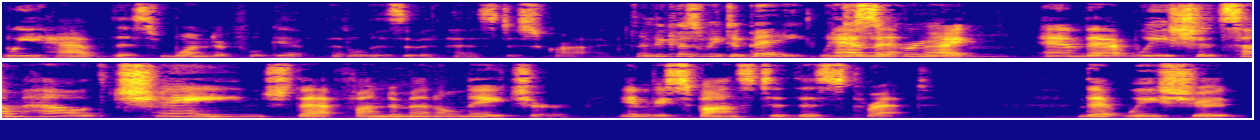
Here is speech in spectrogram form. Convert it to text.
we have this wonderful gift that Elizabeth has described. And because we debate, we and disagree. That, right. And that we should somehow change that fundamental nature in response to this threat. That we should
